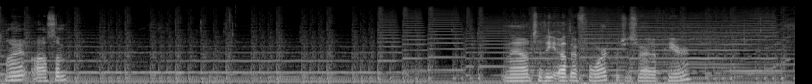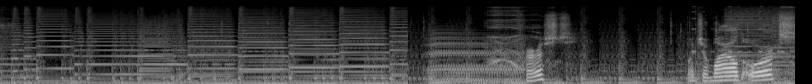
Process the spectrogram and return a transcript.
Alright, awesome. Now to the other fork, which is right up here. First, bunch of wild orcs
